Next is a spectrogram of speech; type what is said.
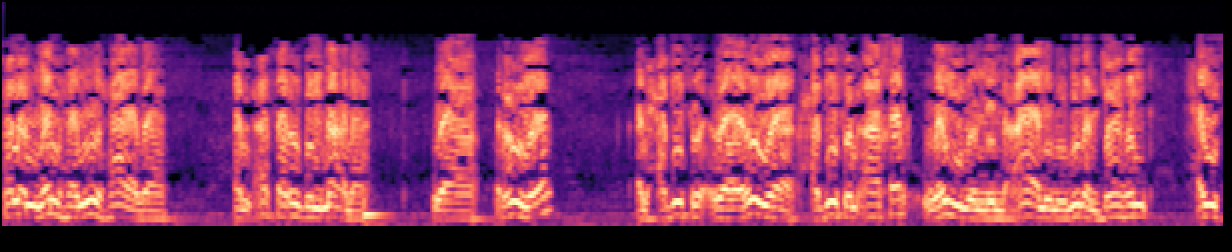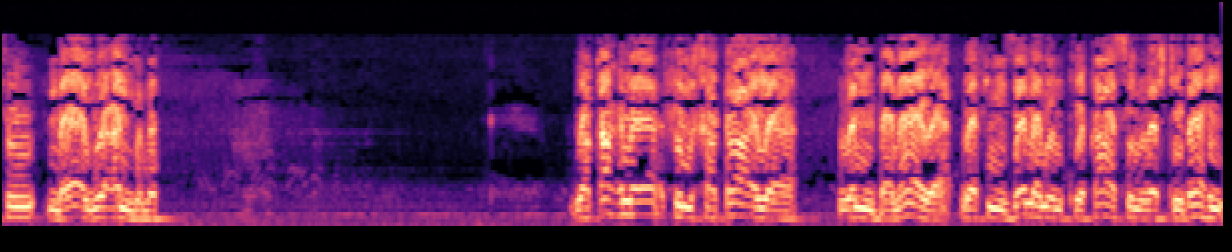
فلم ينهني هذا الأثر بالمعنى وروي الحديث وروي حديث آخر ويل للعالم من الجاهل حيث لا يعلمه. وقعنا في الخطايا والبلايا وفي زمن انتقاص واشتباه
